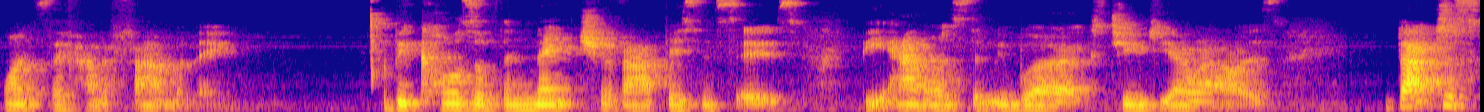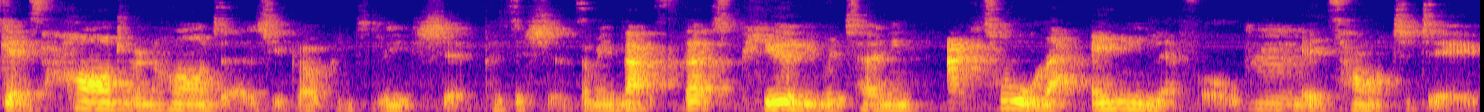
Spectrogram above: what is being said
once they've had a family because of the nature of our businesses, the hours that we work, studio hours. That just gets harder and harder as you go up into leadership positions. I mean, that's that's purely returning at all at any level. Mm. It's hard to do,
